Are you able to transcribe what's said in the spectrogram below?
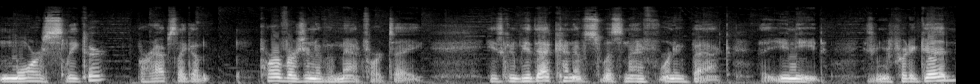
more sleeker, perhaps like a poor version of a Matt Forte. He's going to be that kind of Swiss knife running back that you need. He's going to be pretty good.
